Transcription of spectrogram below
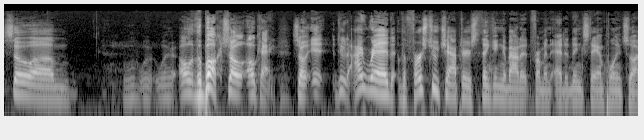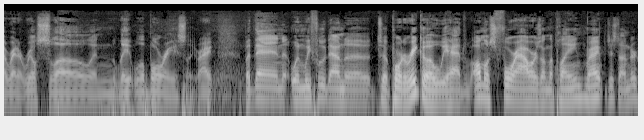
so um wh- wh- where, oh the book so okay so it dude i read the first two chapters thinking about it from an editing standpoint so i read it real slow and laboriously right but then when we flew down to, to puerto rico we had almost four hours on the plane right just under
